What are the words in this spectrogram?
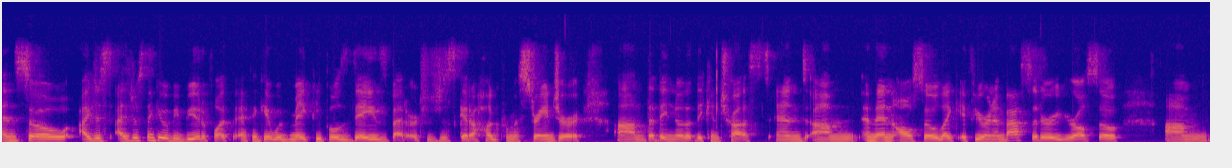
and so I just I just think it would be beautiful. I, th- I, think it would make people's days better to just get a hug from a stranger um, that they know that they can trust. And um, and then also like if you're an ambassador, you're also um,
